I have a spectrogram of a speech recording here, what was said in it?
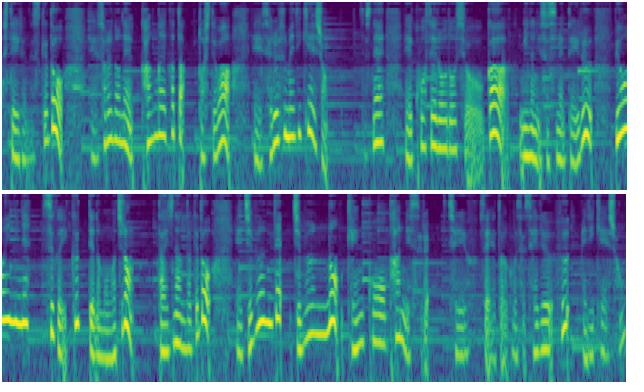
しているんですけど、えそれのね、考え方としては、えセルフメディケーションですね、え厚生労働省がみんなに勧めている病院にね、すぐ行くっていうのももちろん大事なんだけど、え自分で自分の健康を管理する。セルフ、えー、とごめんなさい、セルフメディケーション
